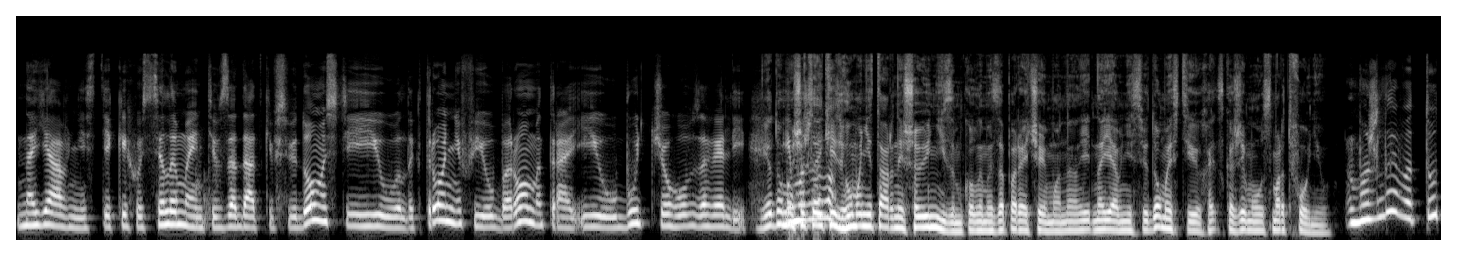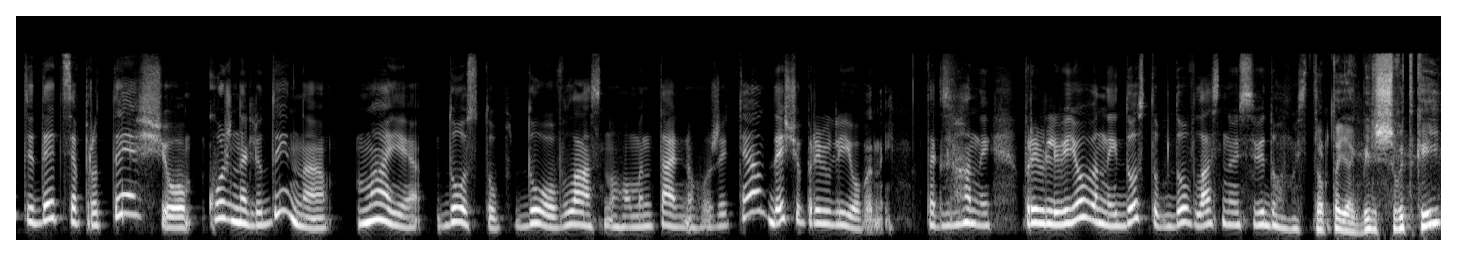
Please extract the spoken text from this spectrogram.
наявність якихось елементів задатків свідомості і у електронів, і у барометра, і у будь-чого взагалі. Я думаю, І, що це якийсь гуманітарний шовінізм, коли ми заперечуємо на наявність свідомості, скажімо, у смартфонів. Можливо, тут йдеться про те, що кожна людина має доступ до власного ментального життя дещо привілейований. Так званий привілейований доступ до власної свідомості. Тобто як більш швидкий,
